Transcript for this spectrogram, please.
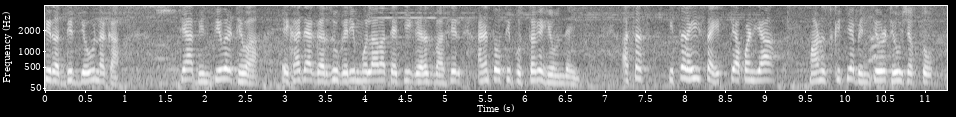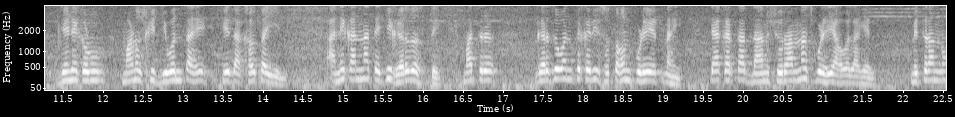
ती रद्दीत देऊ नका. त्या भिंतीवर ठेवा. एखाद्या गरजू गरीब मुलाला त्याची गरज भासेल आणि तो ती पुस्तकं घेऊन जाईल. असंच इतरही साहित्य आपण या माणुसकीच्या भिंतीवर ठेवू शकतो? जेणेकरून माणुसकी जिवंत आहे हे दाखवता येईल. अनेकांना त्याची गरज असते. मात्र गरजवंत कधी स्वतःहून पुढे येत नाही. त्याकरता दानशूरांनाच पुढे यावं लागेल. मित्रांनो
